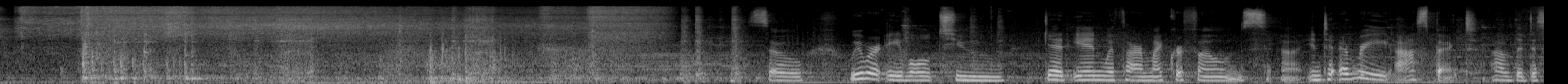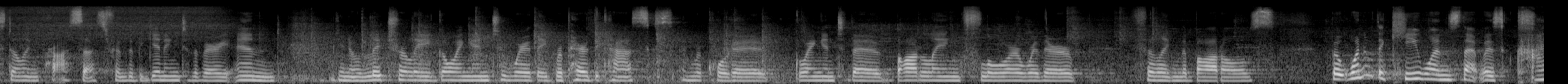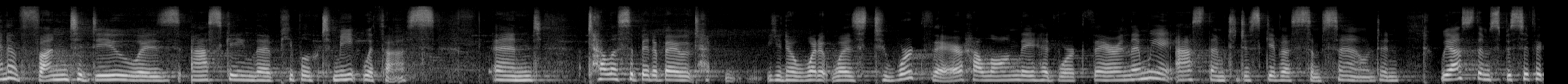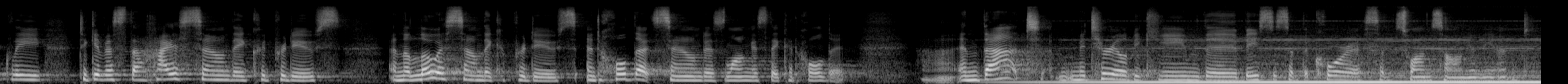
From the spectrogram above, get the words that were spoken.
So we were able to get in with our microphones uh, into every aspect of the distilling process from the beginning to the very end. You know, literally going into where they prepared the casks and recorded, going into the bottling floor where they're filling the bottles, But one of the key ones that was kind of fun to do was asking the people to meet with us and tell us a bit about you know what it was to work there, how long they had worked there, and then we asked them to just give us some sound. And we asked them specifically to give us the highest sound they could produce and the lowest sound they could produce and to hold that sound as long as they could hold it. Uh, and that material became the basis of the chorus of Swan Song in the end.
